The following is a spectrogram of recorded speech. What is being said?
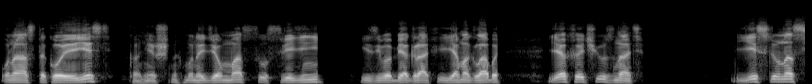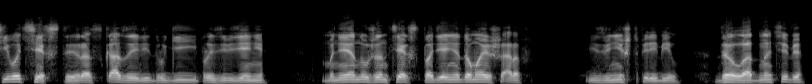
У нас такое есть? Конечно, мы найдем массу сведений из его биографии. Я могла бы... Я хочу знать, есть ли у нас его тексты, рассказы или другие произведения. Мне нужен текст падения дома Ишаров. Извини, что перебил. Да ладно тебе.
